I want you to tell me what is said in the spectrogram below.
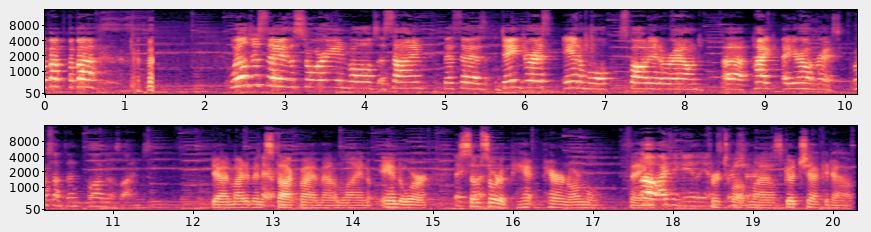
ba, ba, we'll just say the story involves a sign that says dangerous animal spotted around uh, hike at your own risk or something along those lines. Yeah, it might have been Fair. stalked by a mountain lion and or Bigfoot. some sort of pa- paranormal thing Oh, I think aliens for for 12 sure. miles. Go check it out.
